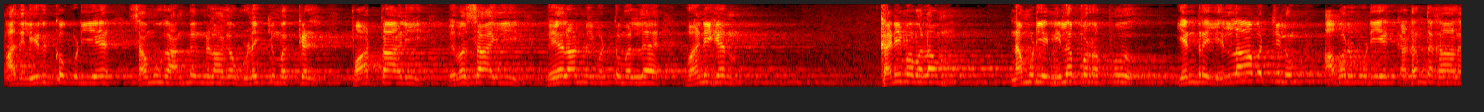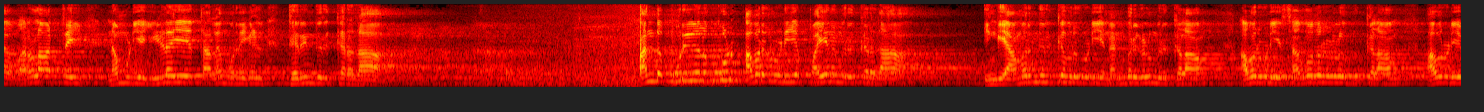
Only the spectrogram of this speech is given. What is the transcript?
அதில் இருக்கக்கூடிய சமூக அங்கங்களாக உழைக்கும் மக்கள் பாட்டாளி விவசாயி வேளாண்மை மட்டுமல்ல வணிகன் கனிம வளம் நம்முடைய நிலப்பரப்பு என்ற எல்லாவற்றிலும் அவர்களுடைய கடந்த கால வரலாற்றை நம்முடைய இளைய தலைமுறைகள் தெரிந்திருக்கிறதா? அந்த புரிதலுக்குள் அவர்களுடைய பயணம் இருக்கிறதா? இங்கே அமர்ந்திருக்கவர்களுடைய நண்பர்களும் இருக்கலாம் அவருடைய சகோதரர்களும் இருக்கலாம் அவருடைய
